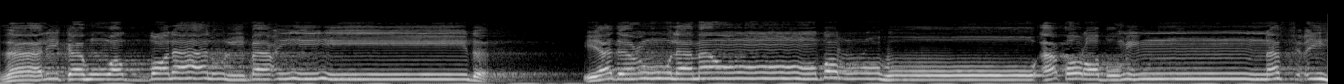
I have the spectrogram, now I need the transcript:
ذلك هو الضلال البعيد يدعو لمن ضره اقرب من نفعه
